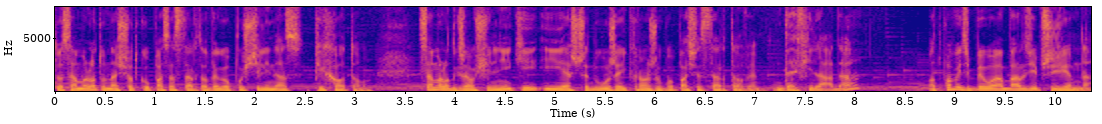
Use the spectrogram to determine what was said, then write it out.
Do samolotu na środku pasa startowego puścili nas piechotą. Samolot grzał silniki i jeszcze dłużej krążył po pasie startowym. Defilada? Odpowiedź była bardziej przyziemna.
